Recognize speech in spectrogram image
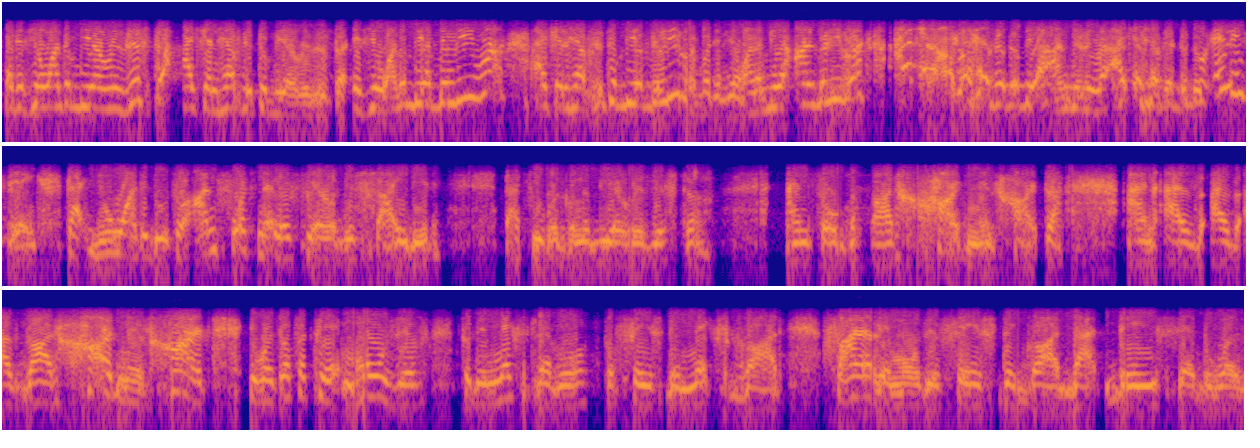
But if you want to be a resistor, I can help you to be a resistor. If you want to be a believer, I can help you to be a believer. But if you want to be an unbeliever, I can also help you to be an unbeliever. I can help you to do anything that you want to do. So unfortunately, Pharaoh decided that he was going to be a resistor. And so God hardened his heart. And as, as, as God hardened his heart, it was just to take Moses to the next level to face the next God. Finally, Moses faced the God that they said was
